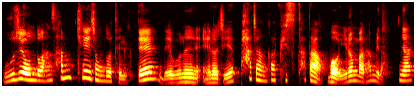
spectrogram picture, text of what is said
우주의 온도가 한 3K 정도 될 때 내보내는 에너지의 파장과 비슷하다. 뭐 이런 말 합니다. 그냥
